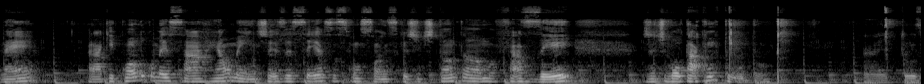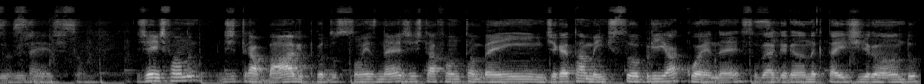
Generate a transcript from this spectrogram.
né? Para que quando começar realmente a exercer essas funções que a gente tanto ama fazer, a gente voltar com tudo. Ai, tudo, gente? Gente, falando de trabalho e produções, né? A gente tá falando também diretamente sobre a Qué, né? Sobre a grana que tá aí girando.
